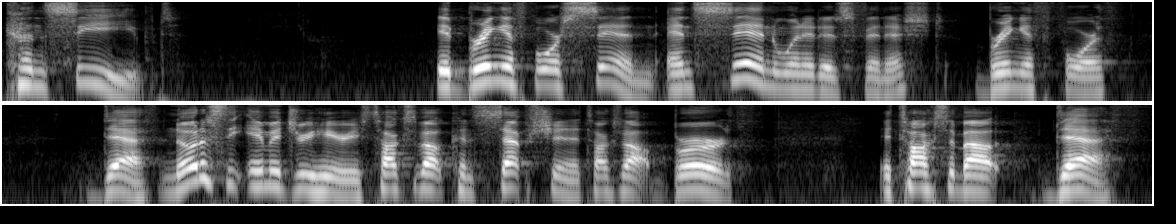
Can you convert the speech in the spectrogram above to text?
conceived, it bringeth forth sin, and sin, when it is finished, bringeth forth death. Notice the imagery here. He talks about conception, it talks about birth. it talks about death.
